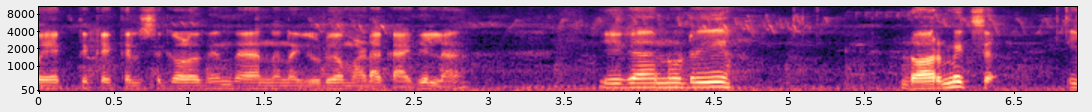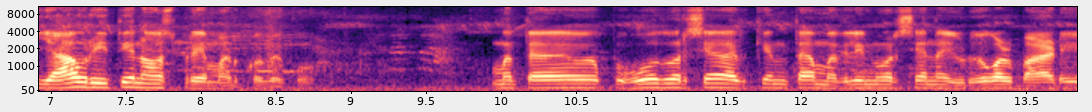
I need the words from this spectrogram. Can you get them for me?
ವೈಯಕ್ತಿಕ ಕೆಲಸಗಳದಿಂದ ನನಗೆ ವಿಡಿಯೋ ಮಾಡೋಕ್ಕಾಗಿಲ್ಲ ಈಗ ನೋಡ್ರಿ ಡಾರ್ಮಿಕ್ಸ್ ಯಾವ ರೀತಿ ನಾವು ಸ್ಪ್ರೇ ಮಾಡ್ಕೋಬೇಕು? ಮತ್ತು ಹೋದ ವರ್ಷ ಅದಕ್ಕಿಂತ ಮೊದಲಿನ ವರ್ಷ ನಾ ವಿಡಿಯೋಗಳು ಬಾಡಿ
